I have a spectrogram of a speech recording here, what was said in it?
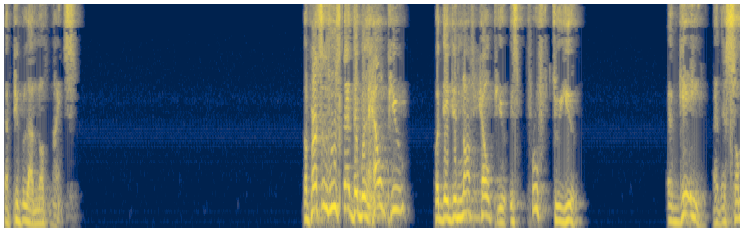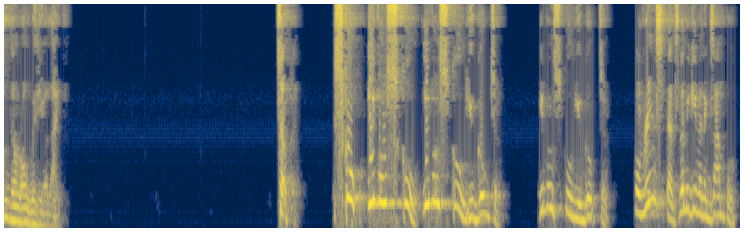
that people are not nice. The person who said they will help you, but they did not help you is proof to you again that there's something wrong with your life. So School, even school, even school you go to, even school you go to. For instance, let me give an example.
